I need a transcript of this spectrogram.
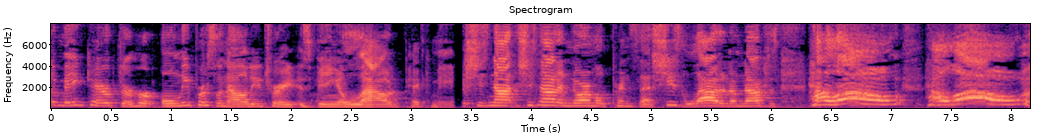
The main character, her only personality trait is being a loud pick me. She's not, she's not a normal princess. She's loud and obnoxious. Hello, hello,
